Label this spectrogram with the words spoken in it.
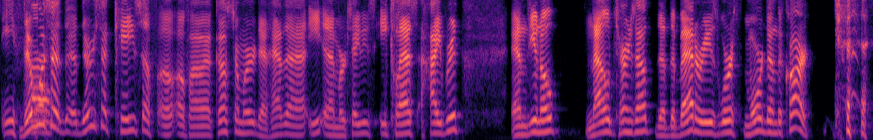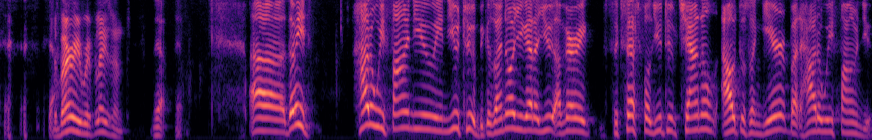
if There was uh, a there is a case of of a customer that had a, e, a Mercedes E Class hybrid, and you know now it turns out that the battery is worth more than the car. The battery replacement. yeah, yeah. Uh, David, how do we find you in YouTube? Because I know you got a, a very successful YouTube channel, Autos and Gear, but how do we find you?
